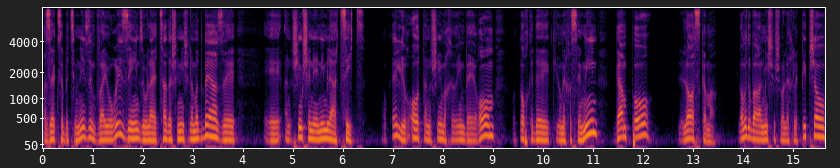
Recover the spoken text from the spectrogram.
אז זה אקסביציוניזם. ויוריזם, זה אולי הצד השני של המטבע, זה אה, אנשים שנהנים להציץ, אוקיי? לראות אנשים אחרים בעירום, או תוך כדי קיום יחסי מין, גם פה ללא הסכמה. לא מדובר על מישהו שהולך לפיפ שואו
